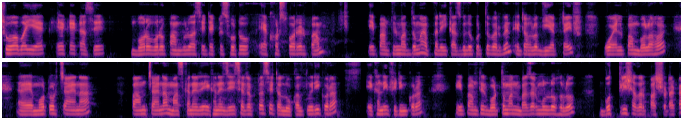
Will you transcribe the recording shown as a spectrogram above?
সোয়া বাই এক এক এক আছে। বড় বড় পাম্পগুলো আছে, এটা একটা ছোট এক হর্স পাওয়ারের পাম্প। এই পাম্পটির মাধ্যমে আপনারা এই কাজগুলো করতে পারবেন। এটা হলো গিয়ার টাইপ অয়েল পাম্প বলা হয়। মোটর চায় না পাম্প চায় না মাঝখানের এখানে যেই সেট আপটা আছে, এটা লোকাল তৈরি করা, এখানেই ফিটিং করা। এই পাম্পটির বর্তমান বাজার মূল্য হলো বত্রিশ হাজার পাঁচশো টাকা।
